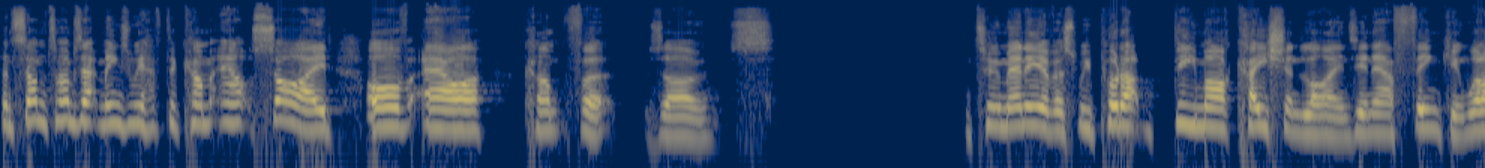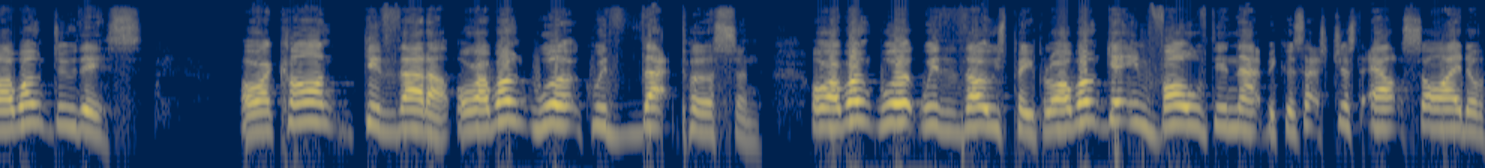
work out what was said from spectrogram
And sometimes that means we have to come outside of our comfort zones. And too many of us, we put up demarcation lines in our thinking. Well, I won't do this, or I can't give that up, or I won't work with that person or I won't work with those people, or I won't get involved in that because that's just outside of,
